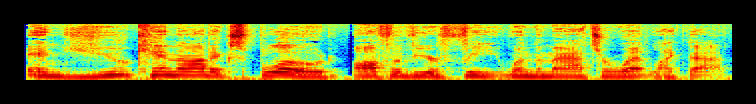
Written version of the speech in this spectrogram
and you cannot explode off of your feet when the mats are wet like that.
